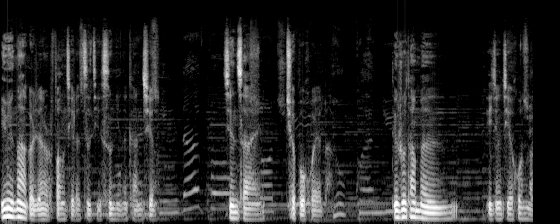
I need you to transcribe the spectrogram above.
因为那个人而放弃了自己四年的感情。现在却不会了。听说他们已经结婚了，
